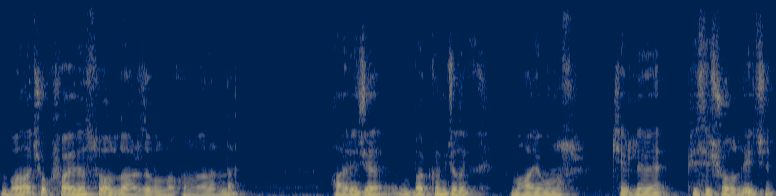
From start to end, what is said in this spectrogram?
Bana çok faydası oldu arıza bulma konularında. Ayrıca bakımcılık malumunuz kirli ve pis iş olduğu için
